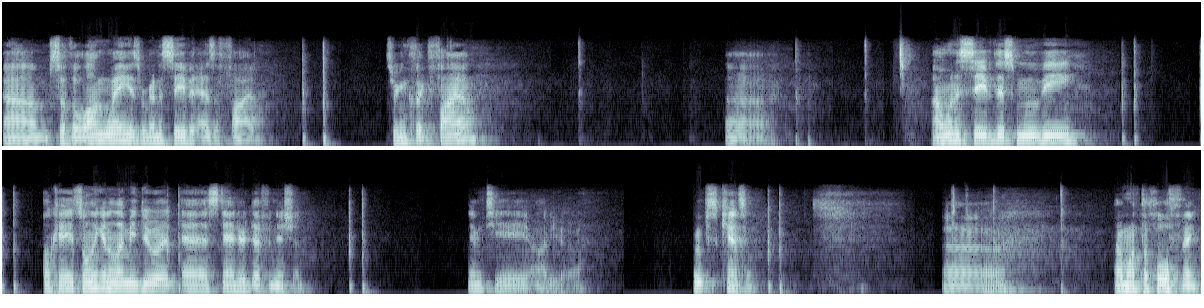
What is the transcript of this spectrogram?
Um, so the long way is we're going to save it as a file. So we can click File. Uh, I want to save this movie. Okay, it's only going to let me do it as standard definition. MTA audio. Oops, cancel. Uh, I want the whole thing.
